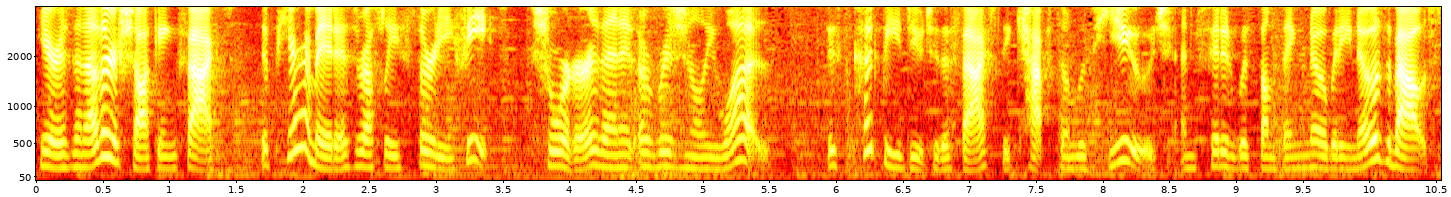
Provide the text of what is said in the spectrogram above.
Here is another shocking fact. The pyramid is roughly 30 feet, shorter than it originally was. This could be due to the fact the capstone was huge and fitted with something nobody knows about.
